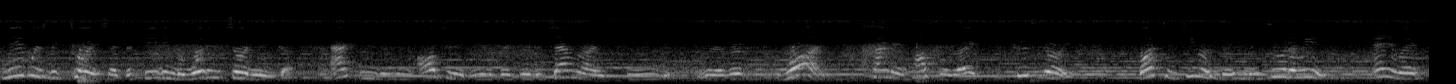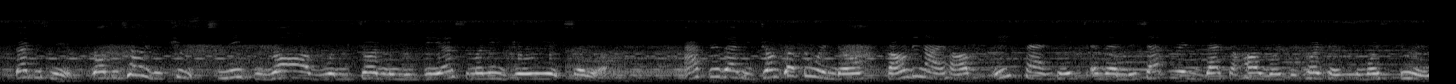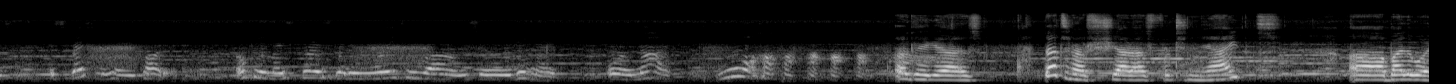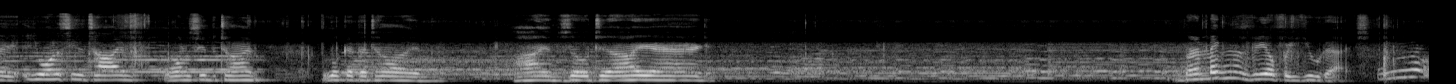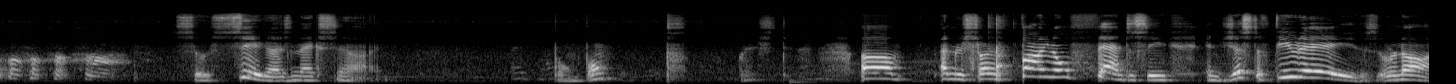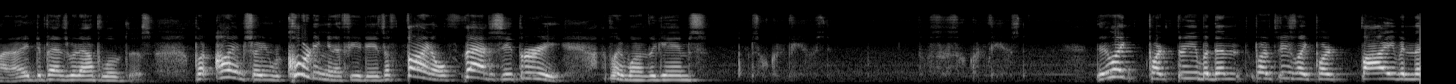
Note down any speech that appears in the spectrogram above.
Snape was victorious at defeating the wooden sword ninja. Actually, there's an alternate universe where the samurai dude, whatever, won. Kinda impossible, right? True story. Watch Tino's version and see what I mean. Anyway, back to Snape. Well, to tell you the truth, Snape robbed wooden sword ninjas DS, money, jewelry, etc. After that, he jumped out the window, found an IHOP, ate pancakes, and then disapparated back to Hogwarts to torture some more students, especially Harry Potter. Okay, my story's getting way too long, so good night. Or not. Okay, guys. That's enough shoutouts for tonight. Uh, by the way, you want to see the time? You want to see the time? Look at the time. I'm so tired. But I'm making this video for you guys. So see you guys next time. Boom, boom. Um, I'm gonna Final Fantasy in just a few days, or not. It depends when I upload this. But I am starting recording in a few days of Final Fantasy 3. I played one of the games. I'm so confused. So, so, so confused. They're like part 3, but then part 3 is like part 5, and then.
